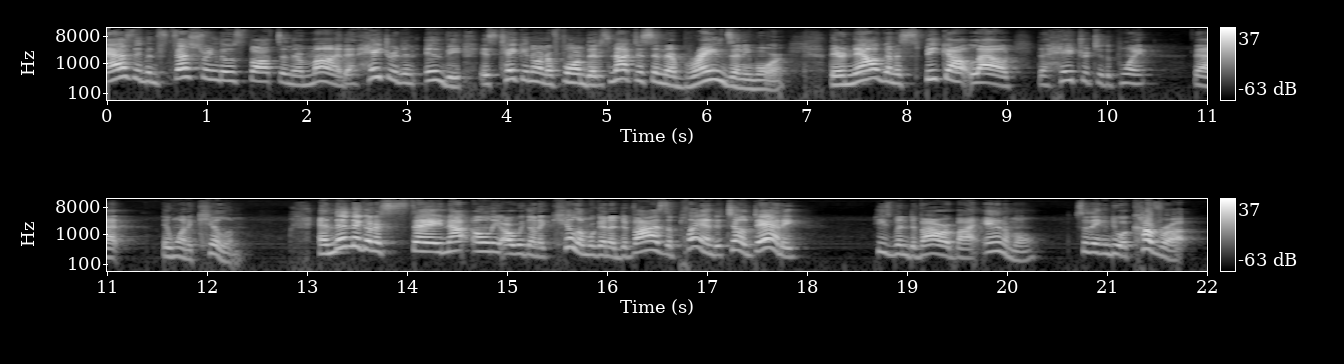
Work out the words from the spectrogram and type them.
as they've been festering those thoughts in their mind, that hatred and envy is taking on a form that it's not just in their brains anymore. They're now going to speak out loud the hatred to the point that they want to kill him. And then they're going to say, not only are we going to kill him, we're going to devise a plan to tell daddy he's been devoured by an animal so they can do a cover up.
